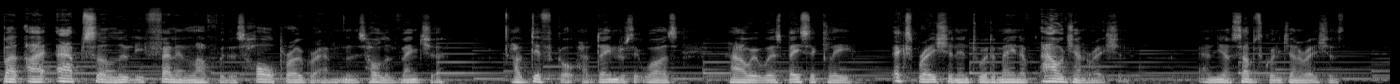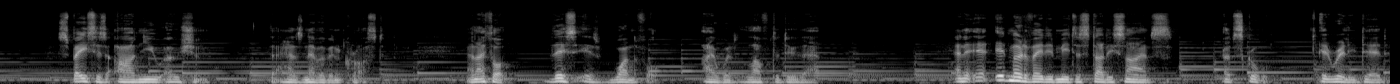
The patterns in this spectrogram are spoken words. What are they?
But I absolutely fell in love with this whole program, and this whole adventure. How difficult, how dangerous it was, how it was basically exploration into a domain of our generation and you know subsequent generations. Space is our new ocean that has never been crossed. And I thought, this is wonderful. I would love to do that. And it, it motivated me to study science at school. It really did.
